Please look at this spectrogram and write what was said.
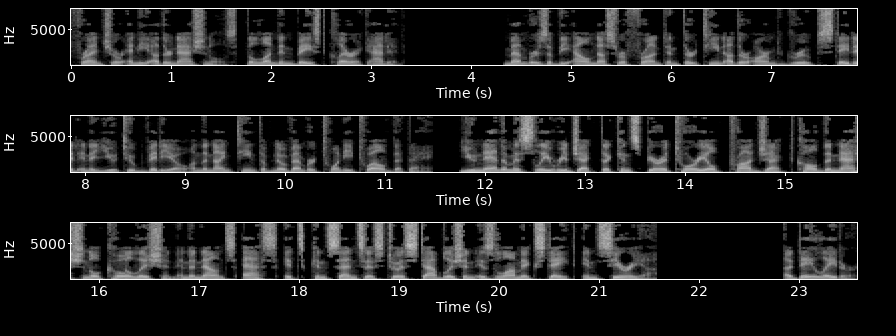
French or any other nationals, the London-based cleric added. Members of the Al-Nusra Front and 13 other armed groups stated in a YouTube video on 19 November 2012 that they unanimously reject the conspiratorial project called the National Coalition and announce its consensus to establish an Islamic State in Syria. A day later,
